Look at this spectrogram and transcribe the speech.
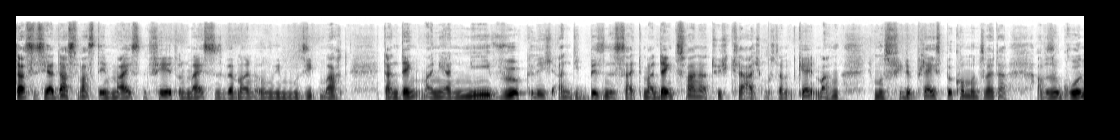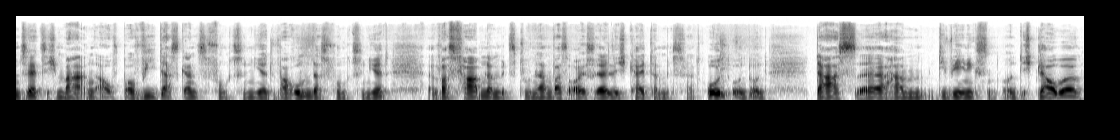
das ist ja das, was den meisten fehlt. Und meistens, wenn man irgendwie Musik macht, dann denkt man ja nie wirklich an die Business-Seite. Man denkt zwar natürlich, klar, ich muss damit Geld machen, ich muss viele Plays bekommen und so weiter, aber so grundsätzlich Markenaufbau, wie das Ganze funktioniert, warum das funktioniert, was Farben damit zu tun haben, was Äußerlichkeit damit zu tun hat und, und, und. Das äh, haben die wenigsten. Und ich glaube,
